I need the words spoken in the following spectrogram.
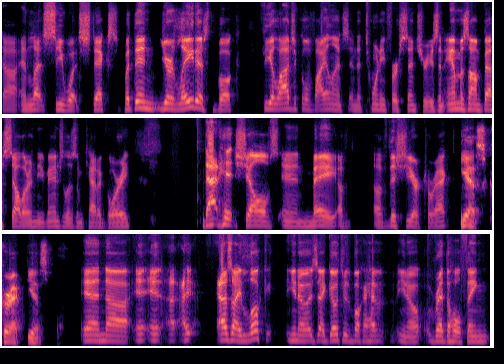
uh, and Let's See What Sticks. But then your latest book, Theological Violence in the 21st Century, is an Amazon bestseller in the evangelism category that hit shelves in May of of this year, correct? Yes, correct. Yes. And uh, and, and I, as I look, you know, as I go through the book, I haven't, you know, read the whole thing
